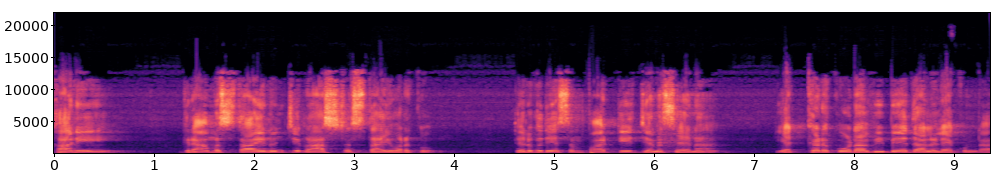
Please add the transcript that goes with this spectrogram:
కానీ గ్రామ స్థాయి నుంచి రాష్ట్ర స్థాయి వరకు తెలుగుదేశం పార్టీ జనసేన ఎక్కడ కూడా విభేదాలు లేకుండా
